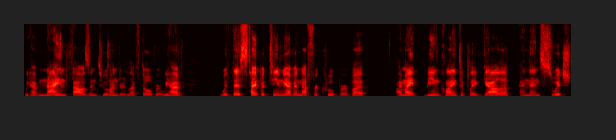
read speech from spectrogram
We have 9,200 left over. We have, with this type of team, we have enough for Cooper, but I might be inclined to play Gallup and then switch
